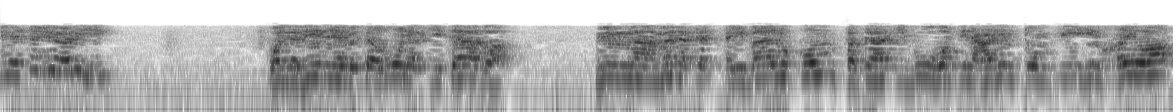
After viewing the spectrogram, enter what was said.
ليتجر به. والذين يبتغون الكتاب مما ملكت أيمانكم فكاتبوهم إن علمتم فيهم خيرا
